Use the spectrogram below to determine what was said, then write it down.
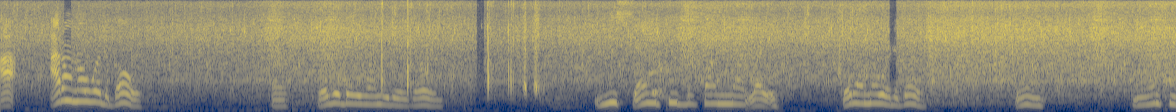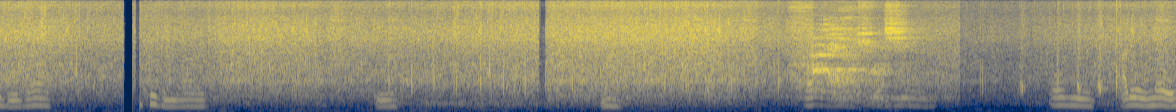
I I don't know where to go. Uh, where did they want me to go? These same people finding out like they don't know where to go. Damn. Man, them people died. Prison died. Yeah. Oh yeah, I didn't know.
